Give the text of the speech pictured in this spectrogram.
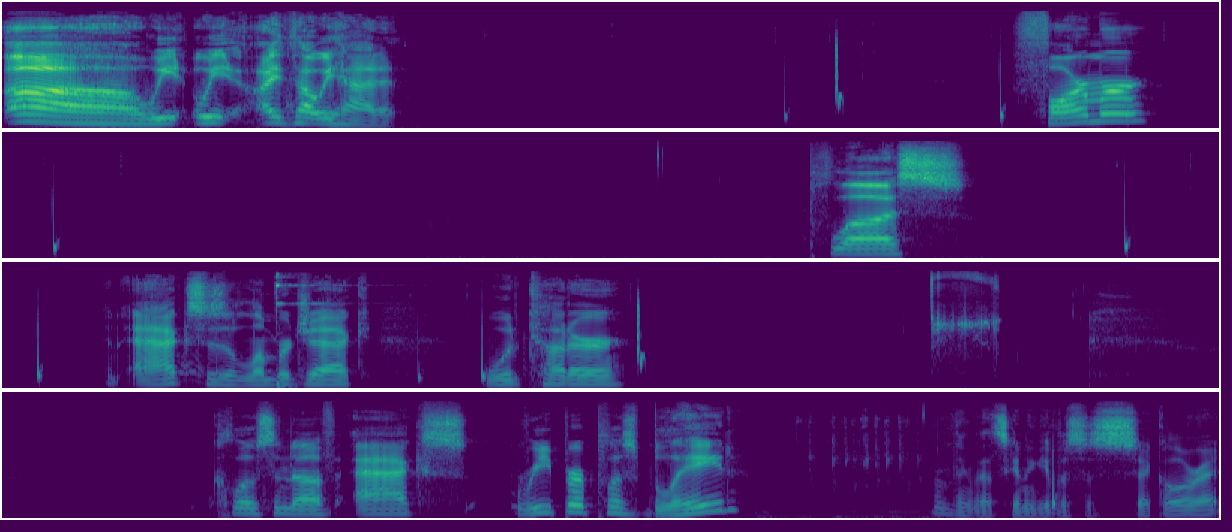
Oh, we we I thought we had it. Farmer plus an axe is a lumberjack, woodcutter. Close enough. Axe, reaper plus blade. I don't think that's going to give us a sickle, right?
